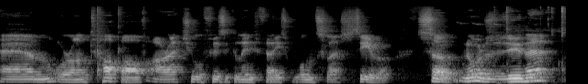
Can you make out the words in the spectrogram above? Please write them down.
um, or on top of our actual physical interface 1 slash 0. So in order to do that,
